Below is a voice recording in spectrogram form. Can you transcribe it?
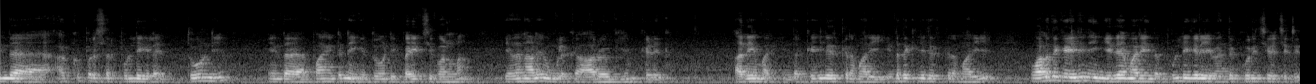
இந்த அக்குப்ரெஷர் புள்ளிகளை தூண்டி இந்த பாயிண்ட்டை நீங்கள் தூண்டி பயிற்சி பண்ணலாம். இதனாலே உங்களுக்கு ஆரோக்கியம் கிடைக்கும்? அதே மாதிரி இந்த கையில் இருக்கிற மாதிரி இடது கையில் இருக்கிற மாதிரி வலது கையிலையும் நீங்கள் இதே மாதிரி இந்த புள்ளிகளை வந்து குறித்து வச்சுட்டு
